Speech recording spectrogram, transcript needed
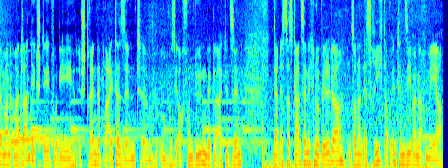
wenn man am Atlantik steht, wo die Strände breiter sind, ähm, wo sie auch von Dünen begleitet sind, dann ist das Ganze nicht nur wilder, sondern es riecht auch intensiver nach Meer.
